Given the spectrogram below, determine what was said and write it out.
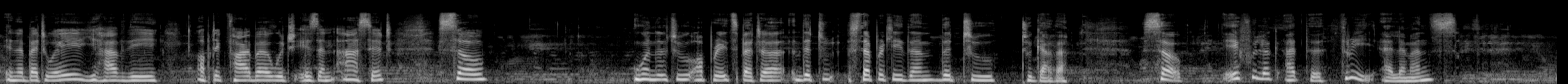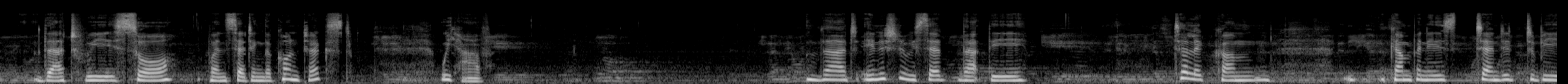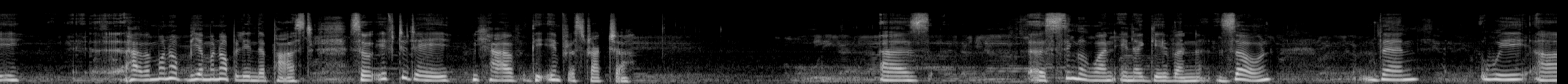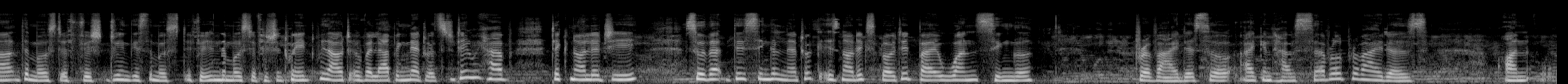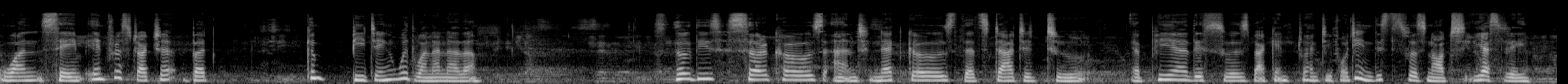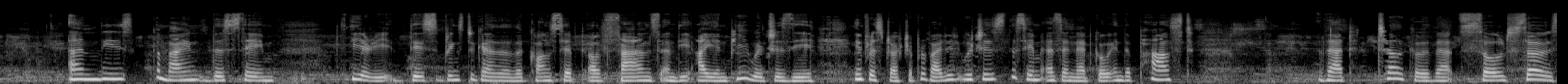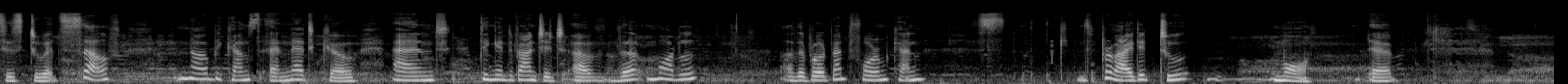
in a better way. You have the optic fiber, which is an asset. So when the two operates better, the two separately than the two together. So if we look at the three elements that we saw when setting the context, we have that initially we said that the telecom companies tended to be uh, have a be a monopoly in the past. So if today we have the infrastructure as a single one in a given zone, then we are the most efficient, doing this the most efficient, in the most efficient way without overlapping networks. Today we have technology so that this single network is not exploited by one single provider. So I can have several providers on one same infrastructure, but competing with one another. So these ServCos and NetCos that started to appear. This was back in 2014. This was not yesterday. And these combine the same theory. This brings together the concept of fans and the INP, which is the infrastructure provided, which is the same as a NetCo. In the past, that telco that sold services to itself now becomes a NetCo and taking advantage of the model of the broadband forum can provide it two more uh,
